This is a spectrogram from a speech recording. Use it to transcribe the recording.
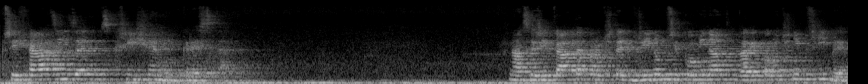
Přichází ze skříšeným Kristem. Možná si říkáte, proč teď v říjnu připomínat velikonoční příběh.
